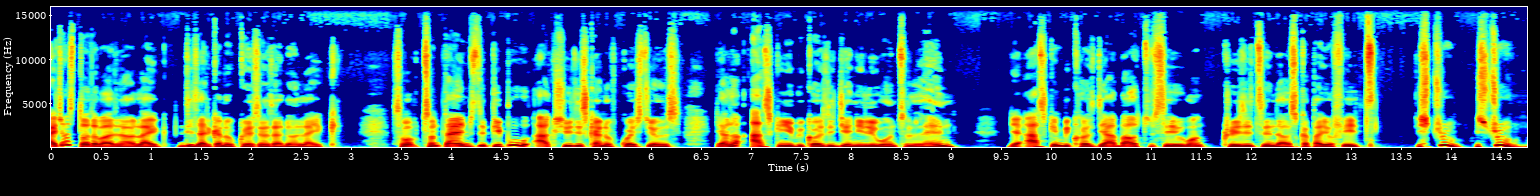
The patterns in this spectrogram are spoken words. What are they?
I just thought about it now, like, these are the kind of questions I don't like. So sometimes the people who ask you these kind of questions, they are not asking you because they genuinely want to learn. They're asking because they're about to say one crazy thing that will scatter your faith. It's true. It's true.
